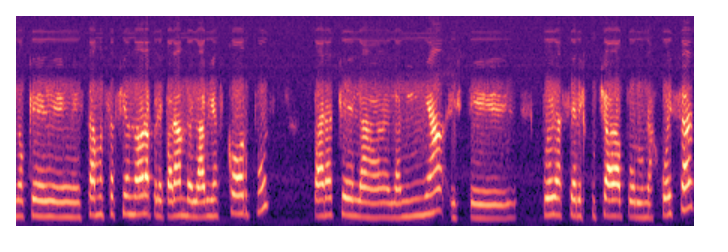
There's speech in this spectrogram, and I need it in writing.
lo que estamos haciendo ahora, preparando el habeas corpus para que la, niña este, pueda ser escuchada por una jueza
